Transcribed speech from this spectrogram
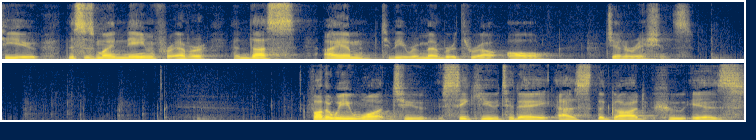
to you. This is my name forever, and thus I am to be remembered throughout all generations. Father, we want to seek you today as the God who is.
